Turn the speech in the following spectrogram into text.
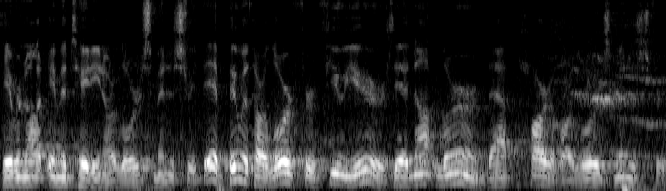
they were not imitating our Lord's ministry. They had been with our Lord for a few years. They had not learned that part of our Lord's ministry.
